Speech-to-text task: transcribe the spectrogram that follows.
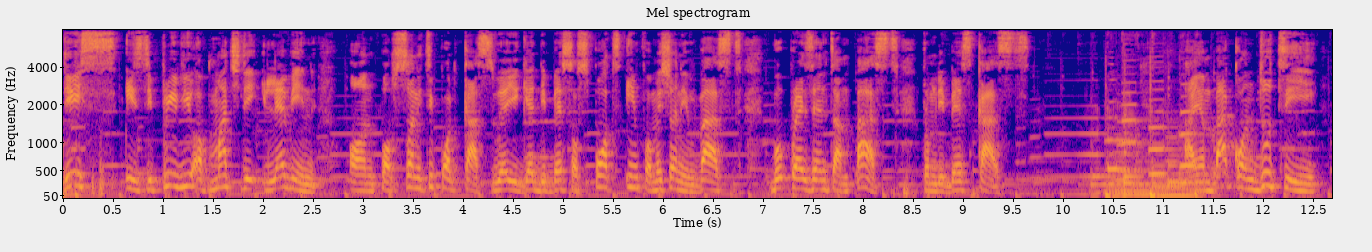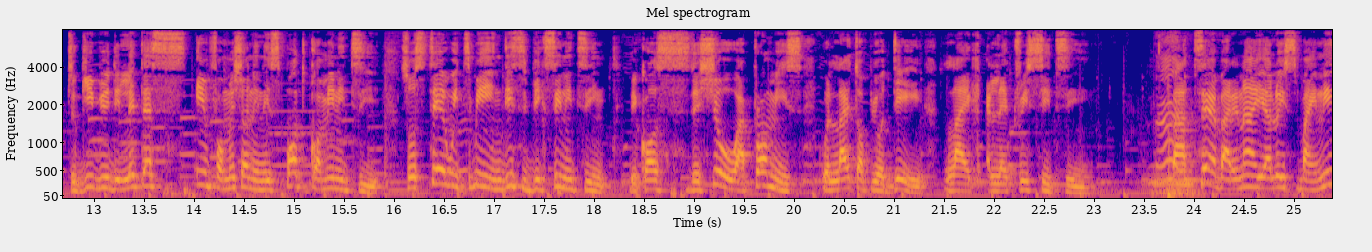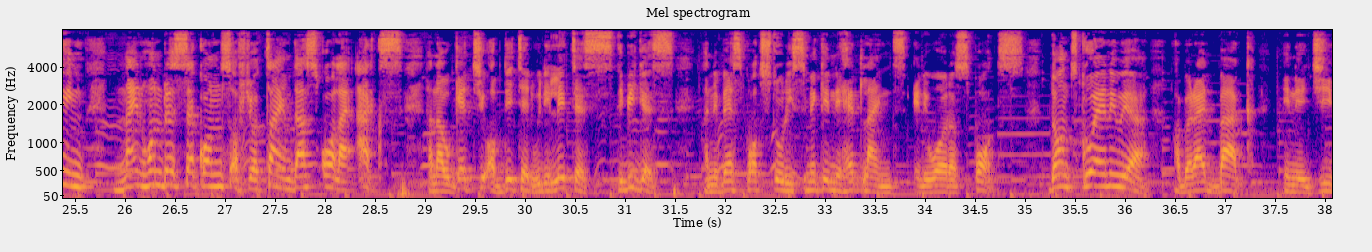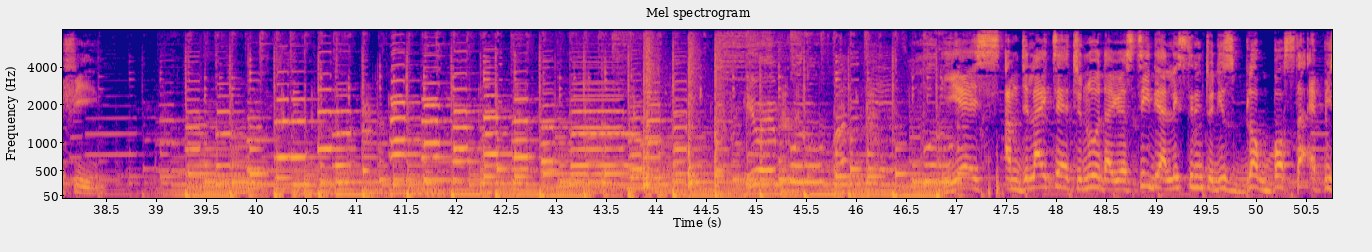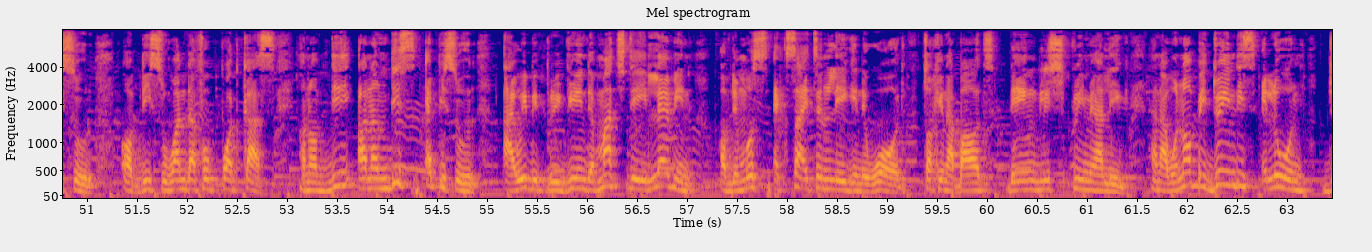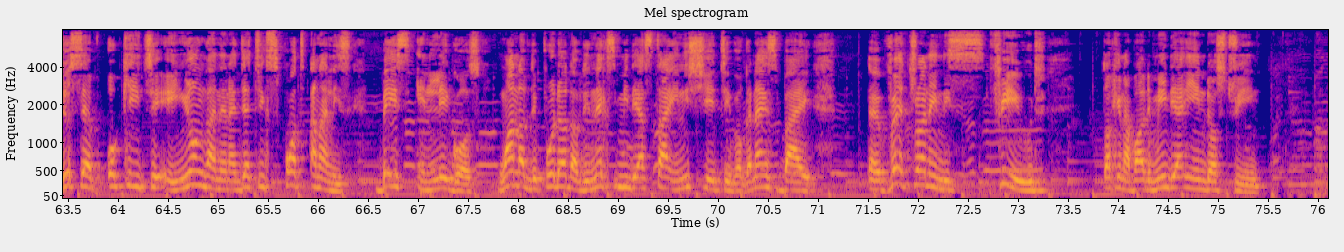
This is the preview of Match Day 11 on Popsonity Podcast, where you get the best of sports information in vast, both present and past, from the best casts. I am back on duty to give you the latest information in the sport community. So stay with me in this vicinity because the show, I promise, will light up your day like electricity. Bate Barina Yalo is my name. 900 seconds of your time, that's all I ask. And I will get you updated with the latest, the biggest, and the best sports stories making the headlines in the world of sports. Don't go anywhere. I'll be right back in a jiffy. Yes, I'm delighted to know that you are still there listening to this blockbuster episode of this wonderful podcast. And on, the, and on this episode, I will be previewing the match day 11 of the most exciting league in the world, talking about the English Premier League. And I will not be doing this alone. Joseph Okiche, a young and energetic sport analyst based in Lagos, one of the product of the Next Media Star initiative organized by a veteran in this field, talking about the media industry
